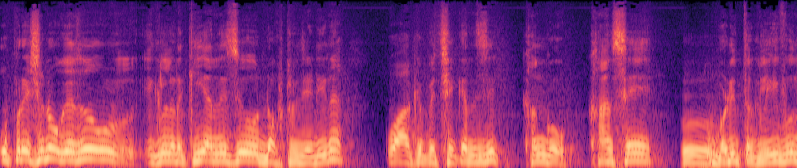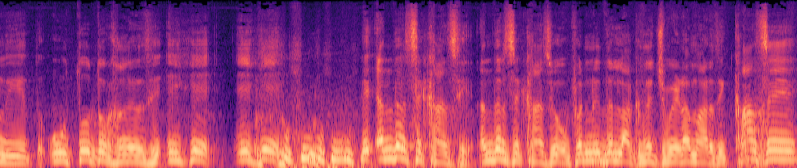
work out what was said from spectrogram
ਆਪਰੇਸ਼ਨ ਹੋ ਗਿਆ ਸੀ ਉਹ ਇੱਕ ਲੜਕੀ ਆਂਦੀ ਸੀ ਉਹ ਡਾਕਟਰ ਜਿਹੜੀ ਨਾ ਉਹ ਆ ਕੇ ਪਿੱਛੇ ਕਹਿੰਦੀ ਸੀ ਖੰਗੋ ਖਾਂਸੇ ਉਹ ਬੜੀ ਤਕਲੀਫ ਹੁੰਦੀ ਹੈ ਤੇ ਉਹ ਤੋਂ ਤੋਂ ਖੰਗਦੇ ਸੀ ਇਹ ਇਹ ਤੇ ਅੰਦਰ ਸੇ ਖਾਂਸੇ ਅੰਦਰ ਸੇ ਖਾਂਸੇ ਉਹ ਫਿਰ ਨਹੀਂ ਤਾਂ ਲੱਕ ਤੇ ਚਪੇੜਾ ਮਾਰਦੀ ਖਾਂਸੇ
